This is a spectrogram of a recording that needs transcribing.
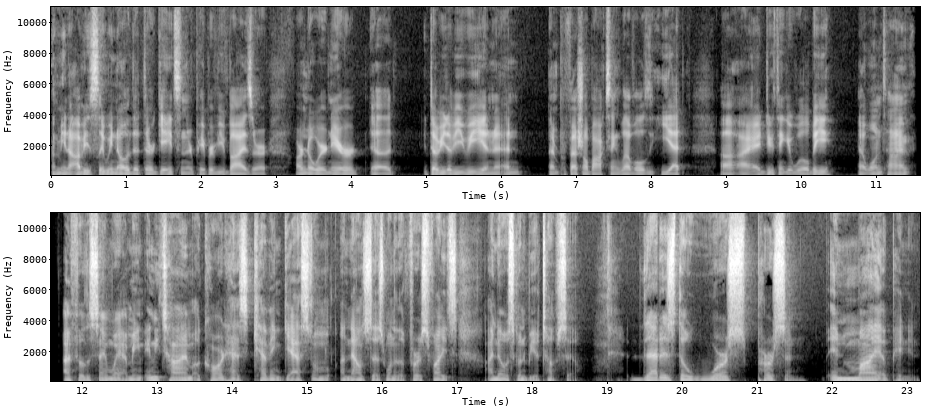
I mean, obviously, we know that their gates and their pay per view buys are are nowhere near uh, WWE and, and and professional boxing levels yet. Uh, I, I do think it will be at one time. I feel the same way. I mean, anytime a card has Kevin Gastelum announced as one of the first fights, I know it's going to be a tough sell. That is the worst person, in my opinion,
